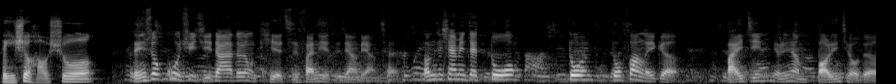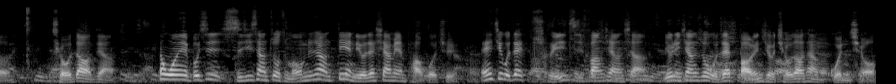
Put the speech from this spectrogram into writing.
林秀豪说：“等于说，过去其实大家都用铁磁、反铁磁这样两层，我们在下面再多多多放了一个。”白金有点像保龄球的球道这样，那我也不是实际上做什么，我们让电流在下面跑过去，哎，结果在垂直方向上，有点像说我在保龄球球道上滚球，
